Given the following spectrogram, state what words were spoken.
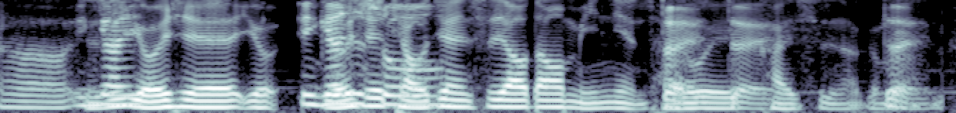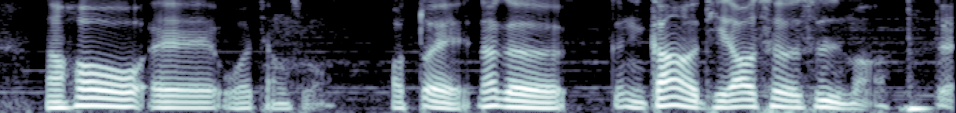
呃，应该有一些有应该有一些条件是要到明年才会开始那个嘛。对。然后呃，我要讲什么？哦，对，那个你刚刚有提到测试嘛？对。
